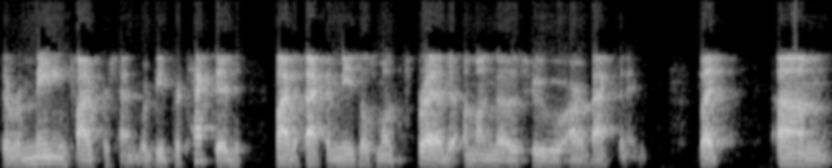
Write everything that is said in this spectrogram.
the remaining 5% would be protected by the fact that measles won't spread among those who are vaccinated. But um,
